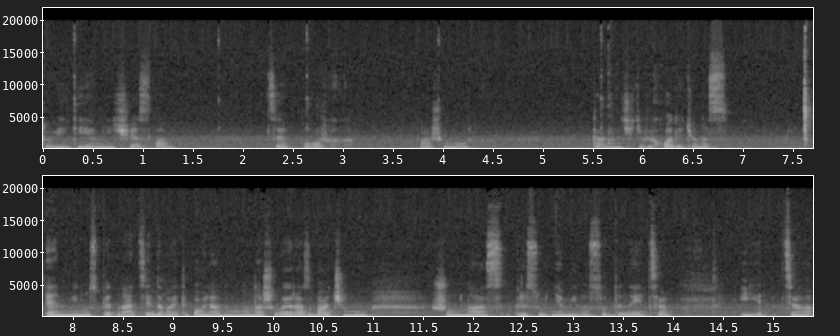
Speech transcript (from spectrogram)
Тобто від'ємні числа це борг. Ваш борг. Так, значить, виходить у нас n-15. Давайте поглянемо на наш вираз, бачимо, що у нас присутня мінус одиниця. І ця,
